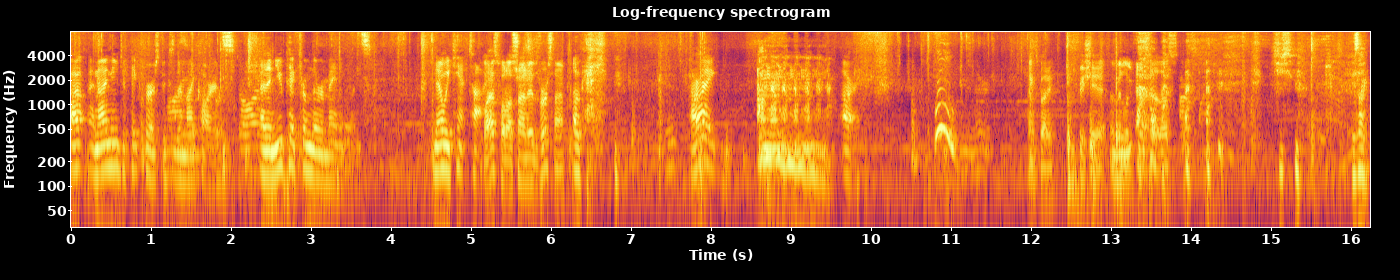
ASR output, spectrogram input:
uh, and I need to pick first because they're my cards, and then you pick from the remaining ones. Now we can't tie. Well, that's what I was trying to do the first time. Okay. All right. Um nom nom nom nom nom nom. All right. Woo! Thanks, buddy. Appreciate it. I've been looking for this. He's like,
